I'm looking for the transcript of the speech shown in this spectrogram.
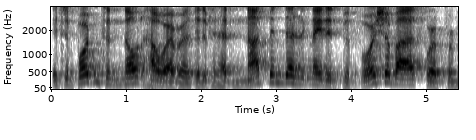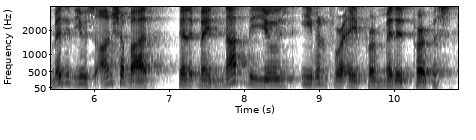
It's important to note, however, that if it had not been designated before Shabbat for a permitted use on Shabbat, then it may not be used even for a permitted purpose.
